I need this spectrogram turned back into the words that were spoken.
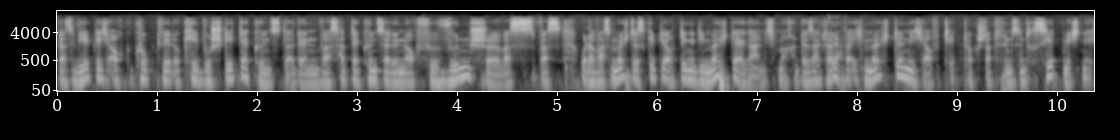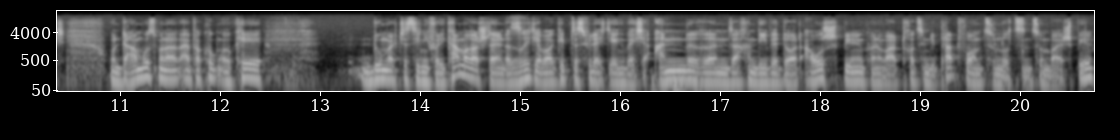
dass wirklich auch geguckt wird, okay, wo steht der Künstler denn? Was hat der Künstler denn auch für Wünsche? Was, was, oder was möchte? Es gibt ja auch Dinge, die möchte er gar nicht machen. Der sagt halt ja. einfach, ich möchte nicht auf TikTok stattfinden, es interessiert mich nicht. Und da muss man dann einfach gucken, okay, du möchtest dich nicht vor die Kamera stellen, das ist richtig, aber gibt es vielleicht irgendwelche anderen Sachen, die wir dort ausspielen können, aber trotzdem die Plattform zu nutzen zum Beispiel?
